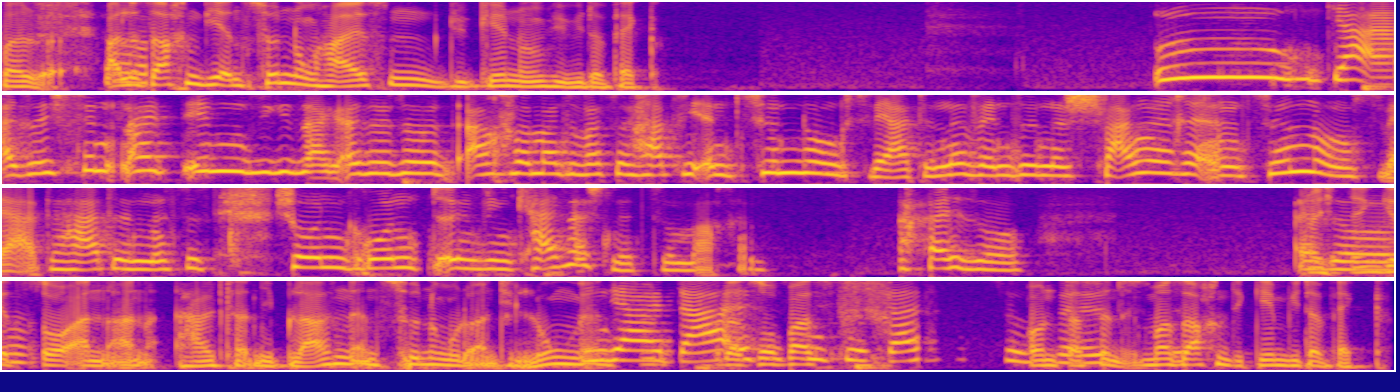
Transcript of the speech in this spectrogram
Weil alle Sachen, die Entzündung heißen, die gehen irgendwie wieder weg. Ja, also ich finde halt eben, wie gesagt, also so, auch wenn man sowas so hat wie Entzündungswerte, ne, wenn so eine Schwangere Entzündungswerte hat, dann ist es schon ein Grund, irgendwie einen Kaiserschnitt zu machen. Also. also ich denke jetzt so an, an halt an die Blasenentzündung oder an die Lungenentzündung ja, da oder ist sowas. Es nicht so, das so Und das sind immer Sachen, die gehen wieder weg.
